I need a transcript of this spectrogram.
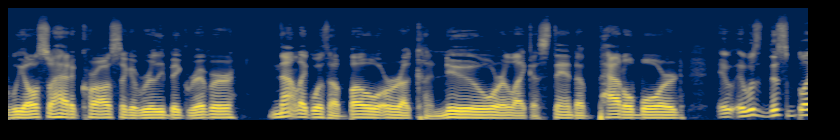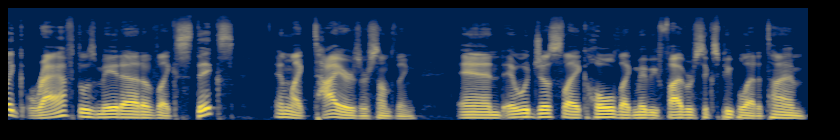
we also had to cross like a really big river. Not like with a boat or a canoe or like a stand-up paddleboard. It, it was this like raft was made out of like sticks and like tires or something, and it would just like hold like maybe five or six people at a time.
